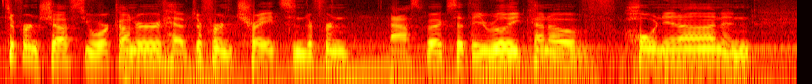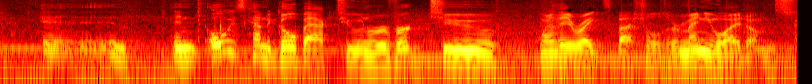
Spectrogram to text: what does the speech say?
different chefs you work under have different traits and different aspects that they really kind of hone in on and, and and always kind of go back to and revert to when they write specials or menu items.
